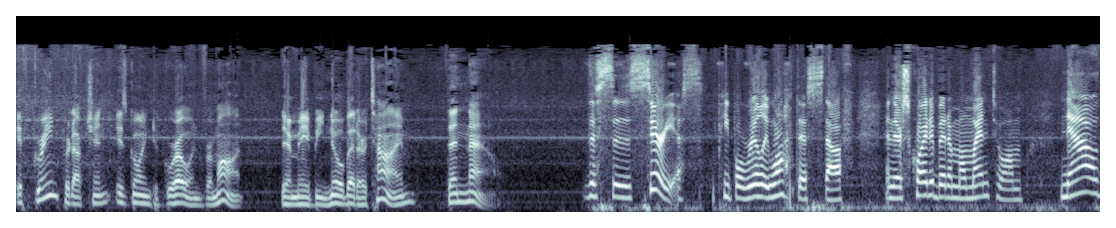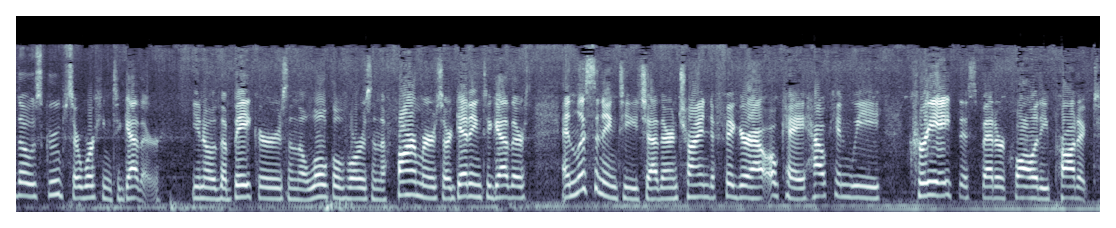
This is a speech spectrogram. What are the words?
If grain production is going to grow in Vermont, there may be no better time than now. This is serious. People really want this stuff, and there's quite a bit of momentum. Now those groups are working together you know, the bakers and the locavores and the farmers are getting together and listening to each other and trying to figure out, okay, how can we create this better quality product,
